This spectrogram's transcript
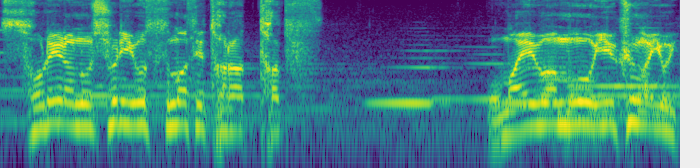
それらの処理を済ませたら立つ。お前はもう行くがよい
